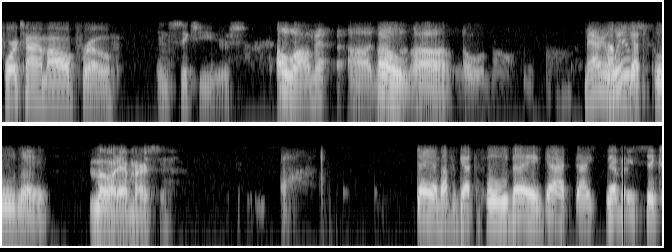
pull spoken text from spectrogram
four time All Pro in six years. Oh, uh, man. Uh, no, Oh, no, uh, oh no. Mario I Williams. forgot the fool name. Lord have mercy. Damn, I forgot the full name. God dang. 76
